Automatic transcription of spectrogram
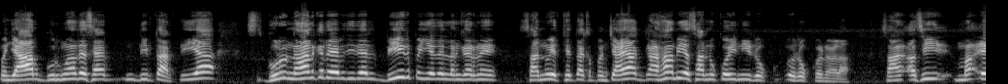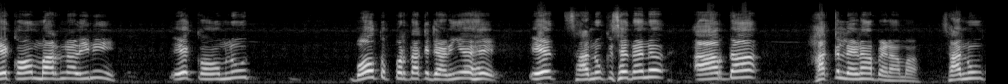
ਪੰਜਾਬ ਗੁਰੂਆਂ ਦੇ ਸਾਹਿਬ ਦੀ ਧਰਤੀ ਆ। ਗੁਰੂ ਨਾਨਕ ਦੇਵ ਜੀ ਦੇ 20 ਰੁਪਏ ਦੇ ਲੰਗਰ ਨੇ। ਸਾਨੂੰ ਇੱਥੇ ਤੱਕ ਪਹੁੰਚਾਇਆ। ਗਾਹਾਂ ਵੀ ਸਾਨੂੰ ਕੋਈ ਨਹੀਂ ਰੋਕ- ਰੋਕਣ ਵਾਲਾ। ਸਾ- ਅਸੀਂ ਮ- ਇਹ ਕੌਮ ਮਾਰਨ ਵਾਲੀ ਨਹੀਂ, ਇਹ ਕੌਮ ਨੂੰ ਬਹੁਤ ਉੱਪਰ ਤੱਕ ਜਾਣੀ ਹੈ ਇਹ। ਇਹ ਸਾਨੂੰ ਕਿਸੇ ਦਿਨ ਆਪ ਦਾ ਹੱਕ ਲੈਣਾ ਪੈਣਾ ਵਾ। ਸਾਨੂੰ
